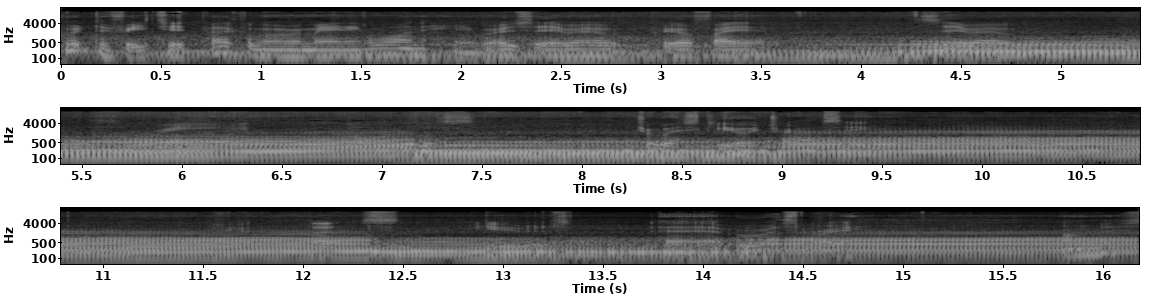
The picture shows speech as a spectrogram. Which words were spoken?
Grit defeated, Pokemon remaining 1, Hero 0, Purifier 0, 3 balls to rescue a Drowzee. Let's use a Razz Berry on this.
